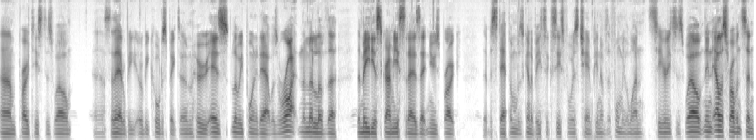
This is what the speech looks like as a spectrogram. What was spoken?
um, protest as well. Uh, so that'll be it'll be cool to speak to him. Who, as Louis pointed out, was right in the middle of the, the media scrum yesterday as that news broke that Verstappen was going to be successful as champion of the Formula One series as well. And then Alice Robinson,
